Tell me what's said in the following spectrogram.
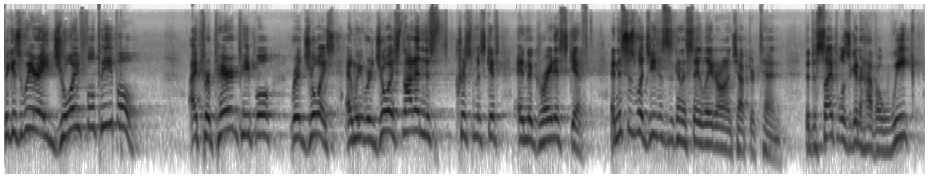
because we are a joyful people. A prepared people rejoice. And we rejoice not in this Christmas gift, in the greatest gift. And this is what Jesus is going to say later on in chapter 10. The disciples are going to have a week,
